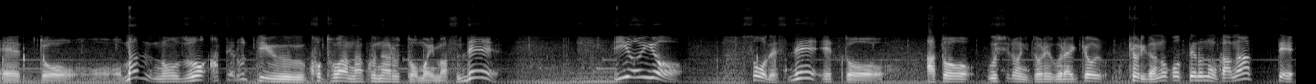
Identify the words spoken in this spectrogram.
えっと、まずノーズを当てるっていうことはなくなると思います。で、いよいよ、そうですね、えっと、あと、後ろにどれぐらい距離が残ってるのかなって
